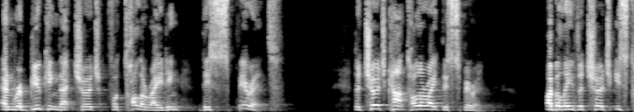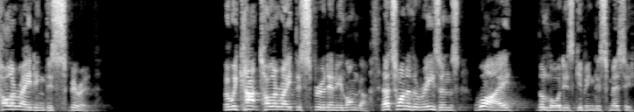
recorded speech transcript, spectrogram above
and rebuking that church for tolerating this spirit. The church can't tolerate this spirit. I believe the church is tolerating this spirit. But we can't tolerate this spirit any longer. That's one of the reasons why the Lord is giving this message.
